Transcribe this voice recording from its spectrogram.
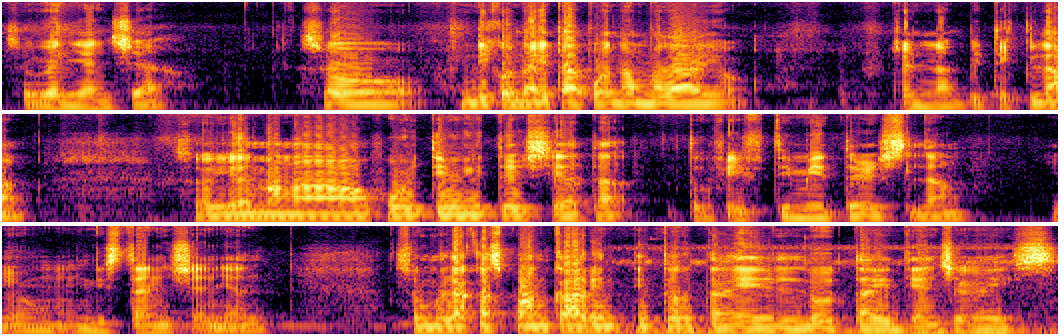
So, ganyan siya. So, hindi ko na itapon ng malayo. Diyan lang, pitik lang. So, yan mga 40 meters yata to 50 meters lang yung distansya niyan. So, malakas pa ang current nito dahil low tide yan siya guys.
